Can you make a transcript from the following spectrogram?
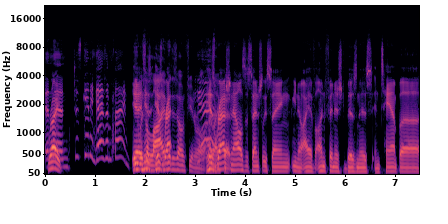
and Right. then just kidding, guys, I'm fine. He was his- his alive ra- at his own funeral. Yeah. His like rationale is essentially saying, you know, I have unfinished business in Tampa.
